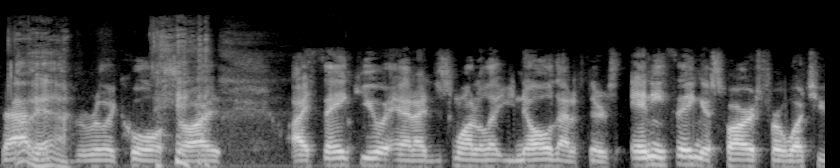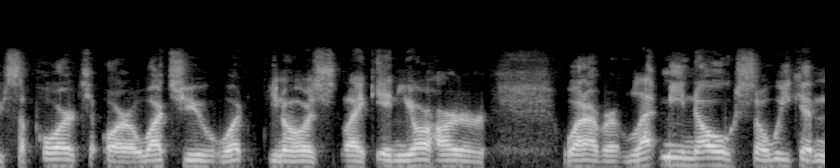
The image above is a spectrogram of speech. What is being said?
that Oh, is really cool. So I. I thank you, and I just want to let you know that if there's anything as far as for what you support or what you what you know is like in your heart or whatever, let me know so we can,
